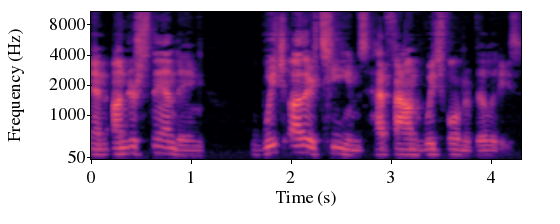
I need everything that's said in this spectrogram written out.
and understanding which other teams had found which vulnerabilities,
